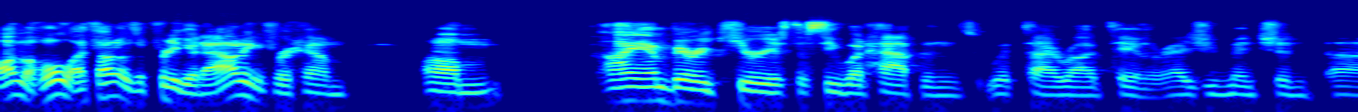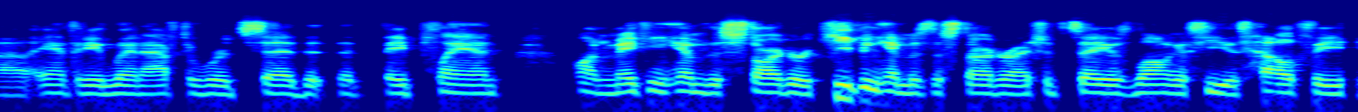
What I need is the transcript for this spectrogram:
on the whole, I thought it was a pretty good outing for him. Um, I am very curious to see what happens with Tyrod Taylor. As you mentioned, uh, Anthony Lynn afterwards said that, that they plan on making him the starter, keeping him as the starter, I should say, as long as he is healthy.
